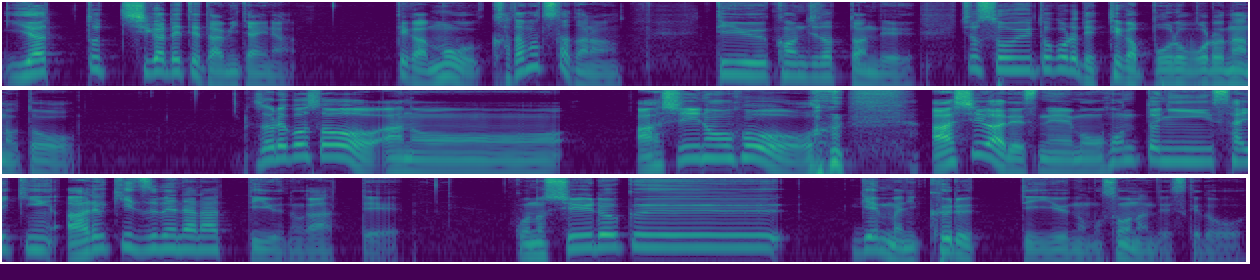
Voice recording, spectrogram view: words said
やっと血が出てたみたいな。てかもう固まってたかな。っていう感じだったんでちょっとそういうところで手がボロボロなのとそれこそあのー足の方 足はですねもう本当に最近歩き詰めだなっていうのがあってこの収録現場に来るっていうのもそうなんですけど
